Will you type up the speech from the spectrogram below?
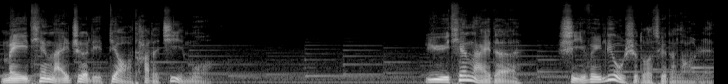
每天来这里钓他的寂寞。雨天来的。是一位六十多岁的老人，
